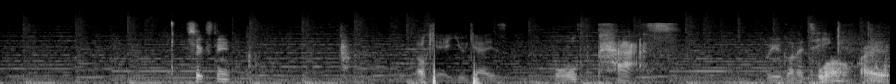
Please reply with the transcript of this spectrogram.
Sixteen. Okay, you guys both pass. But you're gonna take. Well, I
